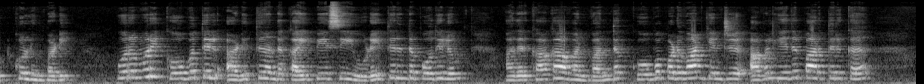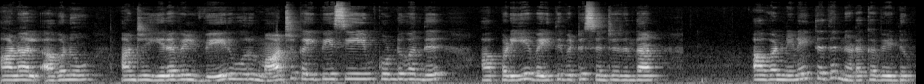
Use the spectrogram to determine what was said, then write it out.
உட்கொள்ளும்படி ஒருமுறை கோபத்தில் அடித்து அந்த கைபேசியை உடைத்திருந்த போதிலும் அதற்காக அவன் வந்த கோபப்படுவான் என்று அவள் எதிர்பார்த்திருக்க ஆனால் அவனோ அன்று இரவில் வேறு ஒரு மாற்று கைபேசியையும் கொண்டு வந்து அப்படியே வைத்துவிட்டு சென்றிருந்தான். அவன் நினைத்தது நடக்க வேண்டும்.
